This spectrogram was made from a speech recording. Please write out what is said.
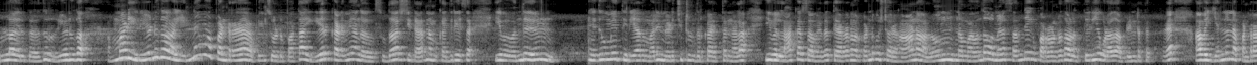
உள்ளே இருக்கிறது ரேணுகா. அம்மாடி ரேணுகா என்னம்மா பண்ணுற அப்படின்னு சொல்லிட்டு பார்த்தா ஏற்கனவே அங்கே சுதாரிச்சிட்டாரு நம்ம கதிரேசர் இவ வந்து எதுவுமே தெரியாத மாதிரி நடிச்சிட்டு இருந்திருக்கா எத்தனை நாளாக இவள் லாக்கர்ஸ் அவன் எதை தேடுறான்னு அவர் கண்டுபிடிச்சிட்டாரு. ஆனாலும் நம்ம வந்து அவன் மேலே சந்தேகப்படுறோன்றது அவளுக்கு தெரியக்கூடாது அப்படின்றதுக்காக அவள் என்னென்ன பண்ணுறா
